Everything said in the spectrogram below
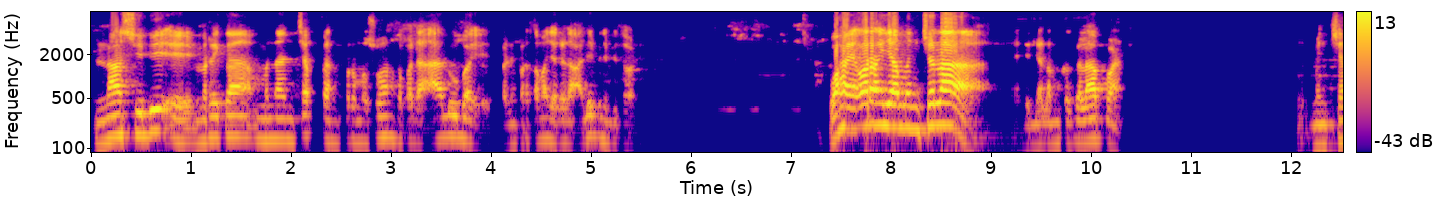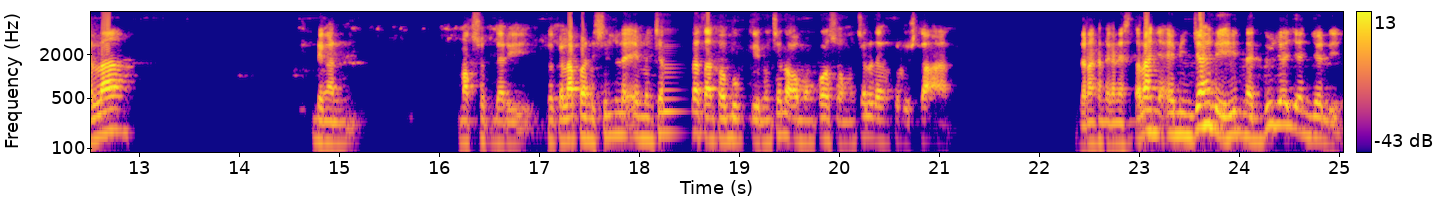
Nasibi eh, mereka menancapkan permusuhan kepada Alu Bait. Paling pertama adalah Ali bin Abi. Wahai orang yang mencela di dalam kegelapan. Mencela dengan maksud dari kegelapan di sini eh, mencela tanpa bukti, mencela omong kosong, mencela dengan kedustaan. Terangkan dengan yang setelahnya eh min jahlihi naduja jadi.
